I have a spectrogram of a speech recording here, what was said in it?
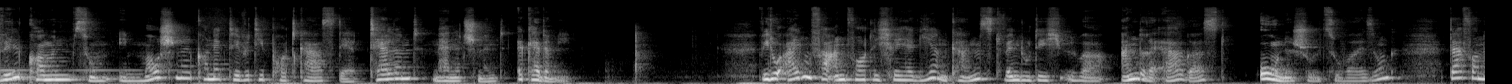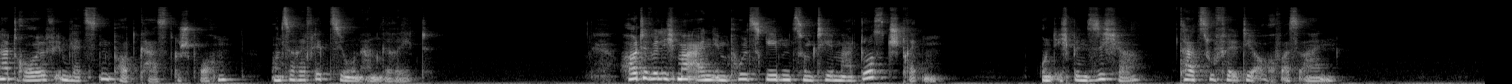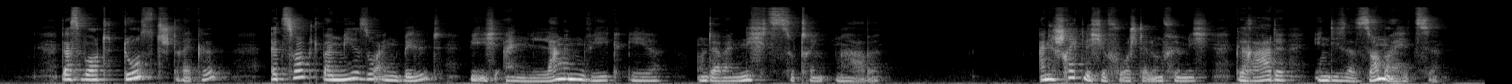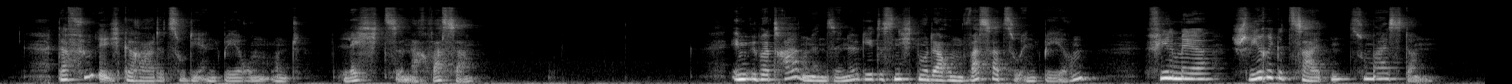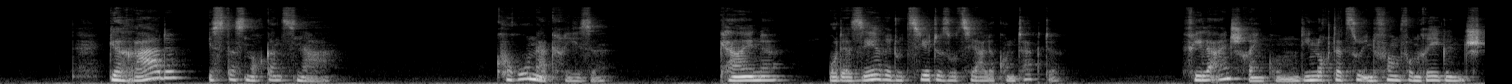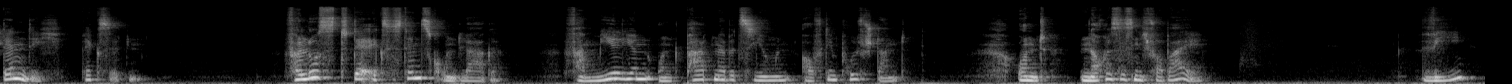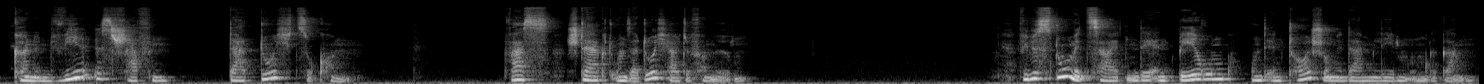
Willkommen zum Emotional Connectivity Podcast der Talent Management Academy. Wie du eigenverantwortlich reagieren kannst, wenn du dich über andere ärgerst, ohne Schuldzuweisung, davon hat Rolf im letzten Podcast gesprochen und zur Reflexion angeregt. Heute will ich mal einen Impuls geben zum Thema Durststrecken. Und ich bin sicher, dazu fällt dir auch was ein. Das Wort Durststrecke erzeugt bei mir so ein Bild, wie ich einen langen Weg gehe und dabei nichts zu trinken habe. Eine schreckliche Vorstellung für mich, gerade in dieser Sommerhitze. Da fühle ich geradezu die Entbehrung und lechze nach Wasser. Im übertragenen Sinne geht es nicht nur darum, Wasser zu entbehren, vielmehr schwierige Zeiten zu meistern. Gerade ist das noch ganz nah. Corona-Krise. Keine oder sehr reduzierte soziale Kontakte. Viele Einschränkungen, die noch dazu in Form von Regeln ständig wechselten. Verlust der Existenzgrundlage. Familien- und Partnerbeziehungen auf dem Prüfstand. Und noch ist es nicht vorbei. Wie können wir es schaffen, da durchzukommen? Was stärkt unser Durchhaltevermögen? Wie bist du mit Zeiten der Entbehrung und Enttäuschung in deinem Leben umgegangen?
